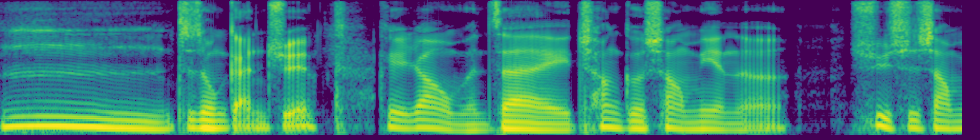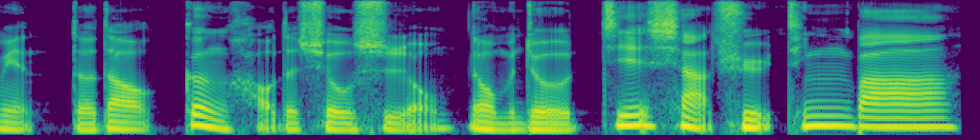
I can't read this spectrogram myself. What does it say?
嗯这种感觉，可以让我们在唱歌上面呢。叙事上面得到更好的修饰哦，那我们就接下去听吧。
